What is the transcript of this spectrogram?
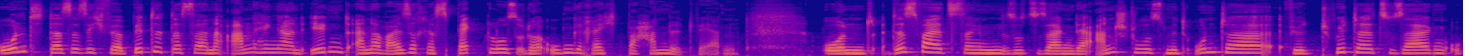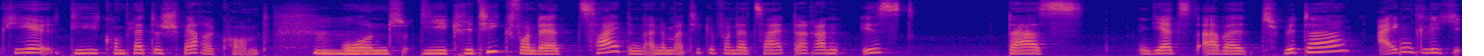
und dass er sich verbittet, dass seine Anhänger in irgendeiner Weise respektlos oder ungerecht behandelt werden. Und das war jetzt dann sozusagen der Anstoß mitunter für Twitter zu sagen, okay, die komplette Sperre kommt. Mhm. Und die Kritik von der Zeit, in einem Artikel von der Zeit daran ist, dass jetzt aber Twitter eigentlich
